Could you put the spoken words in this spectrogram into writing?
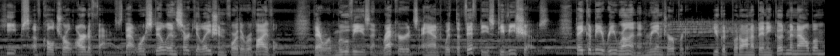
heaps of cultural artifacts that were still in circulation for the revival. There were movies and records, and with the 50s, TV shows. They could be rerun and reinterpreted. You could put on a Benny Goodman album,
